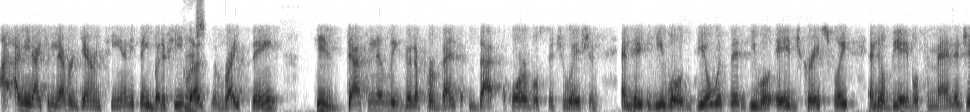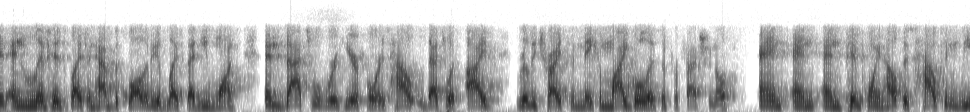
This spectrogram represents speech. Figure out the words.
I, I mean, I can never guarantee anything, but if he does the right things, he's definitely going to prevent that horrible situation and he, he will deal with it. He will age gracefully and he'll be able to manage it and live his life and have the quality of life that he wants. And that's what we're here for is how that's what I've really tried to make my goal as a professional and, and, and pinpoint health is how can we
